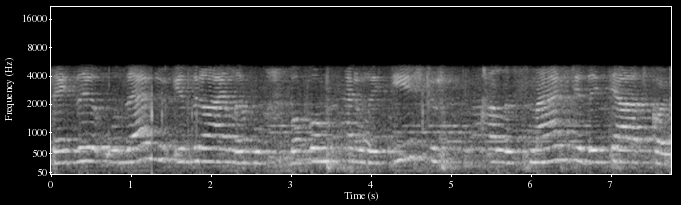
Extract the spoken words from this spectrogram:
та йди у землю Ізраїлеву, бо померли ті, що шукали смерті дитяткою.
